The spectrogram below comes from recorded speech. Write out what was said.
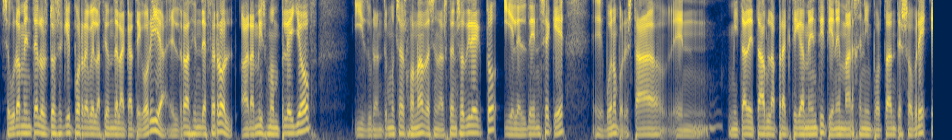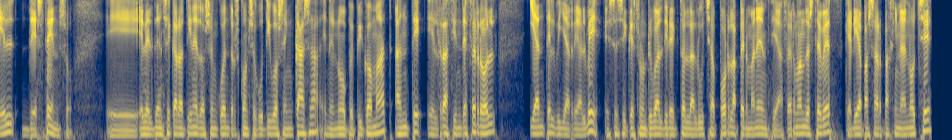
seguramente los dos equipos revelación de la categoría. El Racing de Ferrol ahora mismo en playoff, y durante muchas jornadas en ascenso directo y el Eldense que eh, bueno pues está en mitad de tabla prácticamente y tiene margen importante sobre el descenso eh, el Eldense que ahora tiene dos encuentros consecutivos en casa en el nuevo Pepico Amat ante el Racing de Ferrol y ante el Villarreal B. Ese sí que es un rival directo en la lucha por la permanencia. Fernando Estevez quería pasar página anoche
